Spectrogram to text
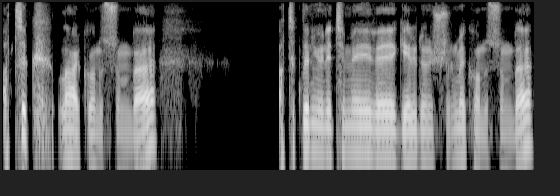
atıklar konusunda, atıkların yönetimi ve geri dönüştürme konusunda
